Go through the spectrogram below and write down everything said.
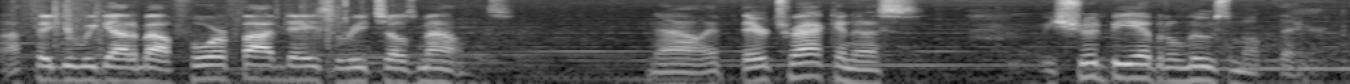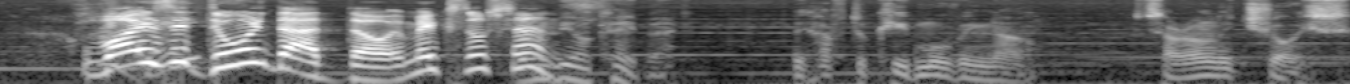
I figure we got about four or five days to reach those mountains. Now, if they're tracking us, we should be able to lose them up there. Why is he doing that though? It makes no Gonna sense. be okay, Beck. We have to keep moving now. It's our only choice.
